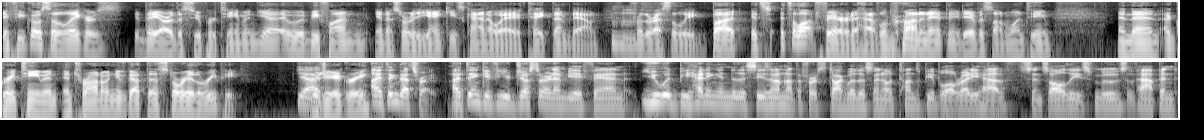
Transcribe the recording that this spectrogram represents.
If he goes to the Lakers, they are the super team, and yeah, it would be fun in a sort of Yankees kind of way, take them down Mm-hmm. for the rest of the league. But it's it's a lot fair to have LeBron and Anthony Davis on one team, and then a great team in, in Toronto, and you've got the story of the repeat. Yeah, Would I- you agree? I think that's right. I think if you just are an NBA fan, you would be heading into the season. I'm not the first to talk about this. I know tons of people already have since all these moves have happened.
